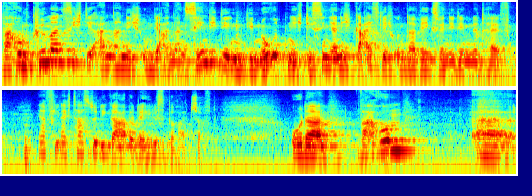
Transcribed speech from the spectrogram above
warum kümmern sich die anderen nicht um die anderen? Sehen die die Not nicht? Die sind ja nicht geistlich unterwegs, wenn die dem nicht helfen. Ja, vielleicht hast du die Gabe der Hilfsbereitschaft. Oder warum äh,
